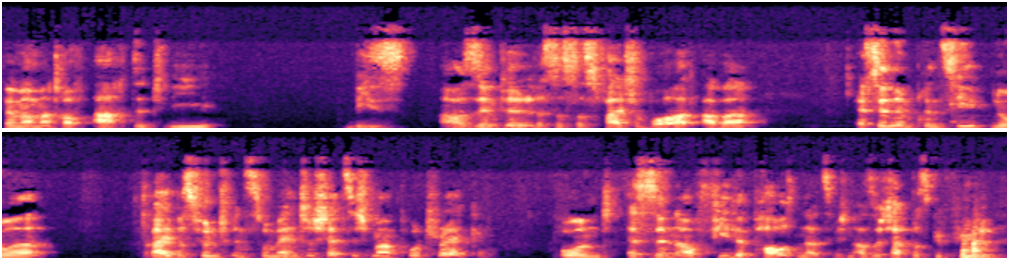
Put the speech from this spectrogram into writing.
wenn man mal drauf achtet, wie, wie ah, simpel, das ist das falsche Wort, aber es sind im Prinzip nur drei bis fünf Instrumente, schätze ich mal, pro Track. Und es sind auch viele Pausen dazwischen. Also ich habe das Gefühl,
